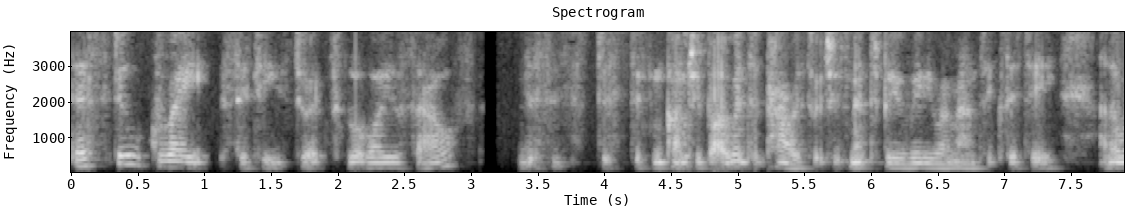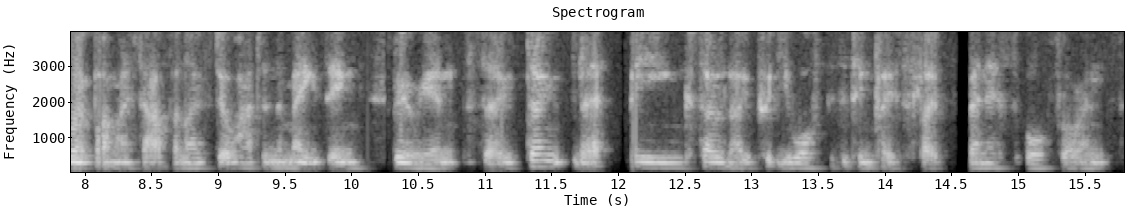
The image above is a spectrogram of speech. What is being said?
they're still great cities to explore by yourself. This is just a different country, but I went to Paris, which is meant to be a really romantic city, and I went by myself and I still had an amazing experience. So don't let being solo put you off visiting places like Venice or Florence.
